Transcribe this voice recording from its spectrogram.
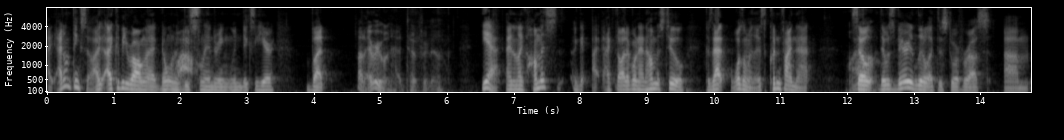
I, I don't think so. I, I could be wrong. I don't want to Wow. be slandering Winn Dixie here, but thought everyone had tofu now. yeah, and like hummus. Again, I, I thought everyone had hummus too because that was on my list. Couldn't find that. So there was very little at this store for us. Um,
